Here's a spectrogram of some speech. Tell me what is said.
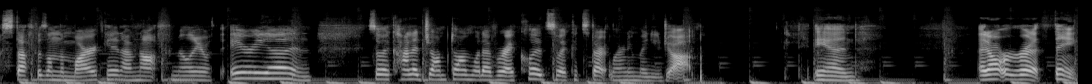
stuff was on the market. I'm not familiar with the area and so I kind of jumped on whatever I could so I could start learning my new job. And I don't regret a thing.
